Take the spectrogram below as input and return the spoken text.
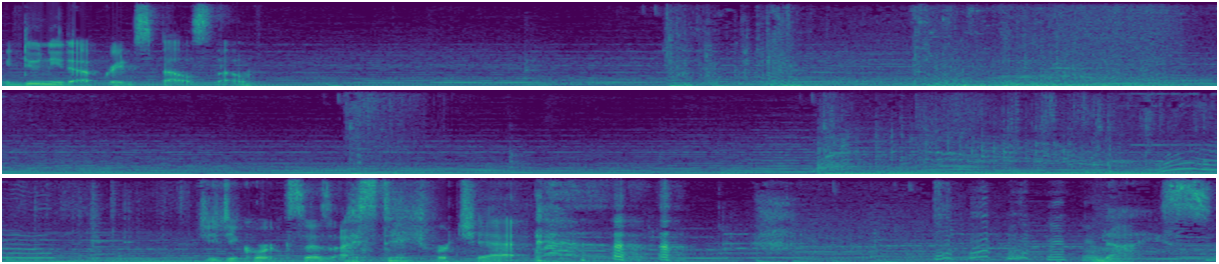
We do need to upgrade spells, though. GT Cork says, I stay for chat. nice.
